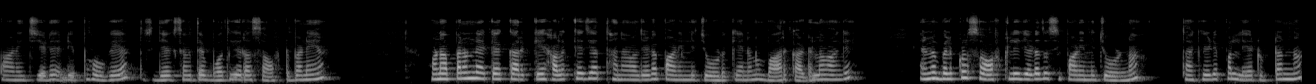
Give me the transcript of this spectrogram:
ਪਾਣੀ 'ਚ ਜਿਹੜੇ ਡਿਪ ਹੋ ਗਏ ਆ, ਤੁਸੀਂ ਦੇਖ ਸਕਦੇ ਹੋ ਬਹੁਤ ਹੀ ਜ਼ਿਆਦਾ ਸੌਫਟ ਬਣੇ ਆ। ਹੁਣ ਆਪਾਂ ਇਹਨਾਂ ਨੂੰ ਇੱਕ ਇੱਕ ਕਰਕੇ ਹਲਕੇ ਜਿਹੇ ਹੱਥਾਂ ਨਾਲ ਜਿਹੜਾ ਪਾਣੀ ਨਿਚੋੜ ਕੇ ਇਹਨਾਂ ਨੂੰ ਬਾਹਰ ਕੱਢ ਲਵਾਂਗੇ। ਇਹਨਾਂ ਨੂੰ ਬਿਲਕੁਲ ਸੌਫਟਲੀ ਜਿਹੜਾ ਤੁਸੀਂ ਪਾਣੀ ਨਿਚੋੜਨਾ, ਤਾਂ ਕਿ ਜਿਹੜੇ ਭੱਲੇ ਆ ਟੁੱਟਣ ਨਾ,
